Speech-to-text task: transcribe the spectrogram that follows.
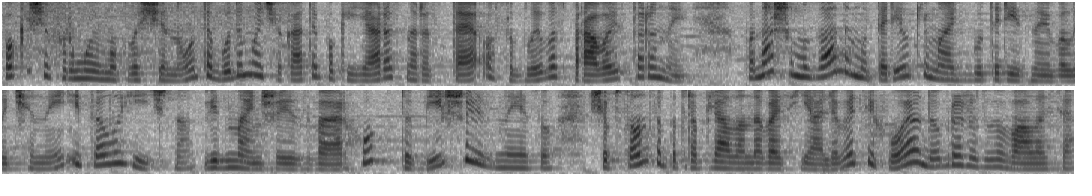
Поки що формуємо площину та будемо чекати, поки ярус наросте, особливо з правої сторони. По нашому задуму тарілки мають бути різної величини, і це логічно від меншої зверху до більшої знизу, щоб сонце потрапляло на весь ялівець і хвоя добре розвивалася.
